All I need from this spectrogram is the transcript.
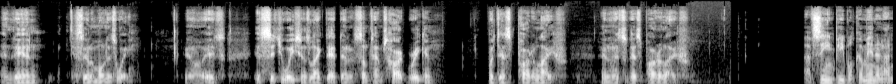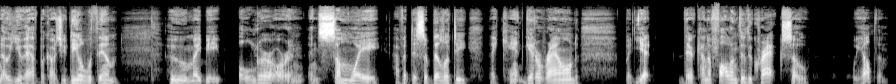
and then send him on his way. You know, it's it's situations like that that are sometimes heartbreaking, but that's part of life. You know, that's that's part of life. I've seen people come in, and I know you have because you deal with them who may be older or in, in some way have a disability. They can't get around, but yet they're kind of falling through the cracks. So we help them.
